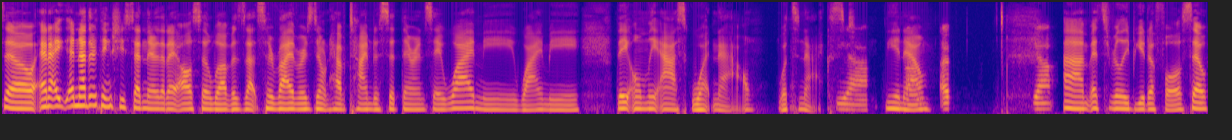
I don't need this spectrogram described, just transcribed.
So, and I, another thing she said in there that I also love is that survivors don't have time to sit there and say, "Why me? Why me?" They only only ask what now what's next yeah you know um, yeah um, it's really beautiful so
